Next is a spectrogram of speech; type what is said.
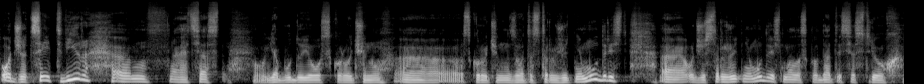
Отже, цей твір, ем, ця я буду його скорочено, скорочено називати старожитня мудрість. Отже, старожитня мудрість мала складатися з трьох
